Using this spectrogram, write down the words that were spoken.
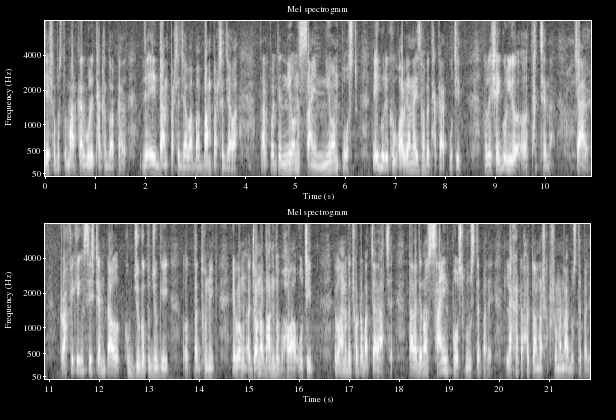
যে সমস্ত মার্কারগুলি থাকা দরকার যে এই ডান পাশে যাওয়া বা বাম পাশে যাওয়া তারপর যে নিয়ন সাইন নিয়ন পোস্ট এইগুলি খুব অর্গানাইজভাবে থাকা উচিত। তাহলে সেইগুলিও থাকছে না। চার ট্রাফিকিং সিস্টেমটাও খুব যুগোপযোগী, অত্যাধুনিক এবং জনবান্ধব হওয়া উচিত। এবং আমাদের ছোট বাচ্চারা আছে, তারা যেন সাইন পোস্ট বুঝতে পারে। লেখাটা হয়তো আমরা সবসময় না বুঝতে পারি।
